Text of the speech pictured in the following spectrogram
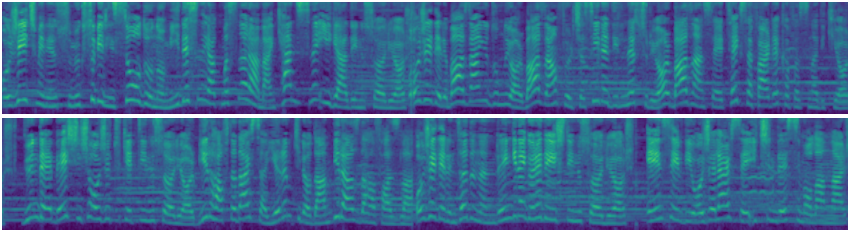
Oje içmenin sümüksü bir hissi olduğunu, midesini yakmasına rağmen kendisine iyi geldiğini söylüyor. Ojeleri bazen yudumluyor, bazen fırçasıyla diline sürüyor, bazense tek seferde kafasına dikiyor. Günde 5 şişe oje tükettiğini söylüyor. Bir haftadaysa yarım kilodan biraz daha fazla. Ojelerin tadının rengine göre değiştiğini söylüyor. En sevdiği ojelerse içinde sim olanlar.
